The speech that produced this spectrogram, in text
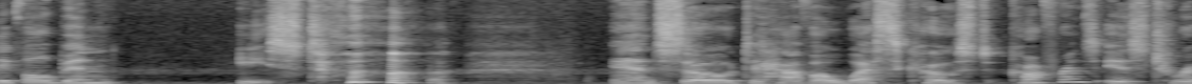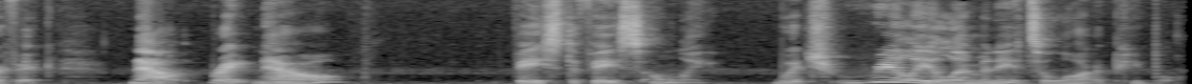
They've all been east. and so to have a West Coast conference is terrific. Now, right now, face-to-face -face only, which really eliminates a lot of people,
